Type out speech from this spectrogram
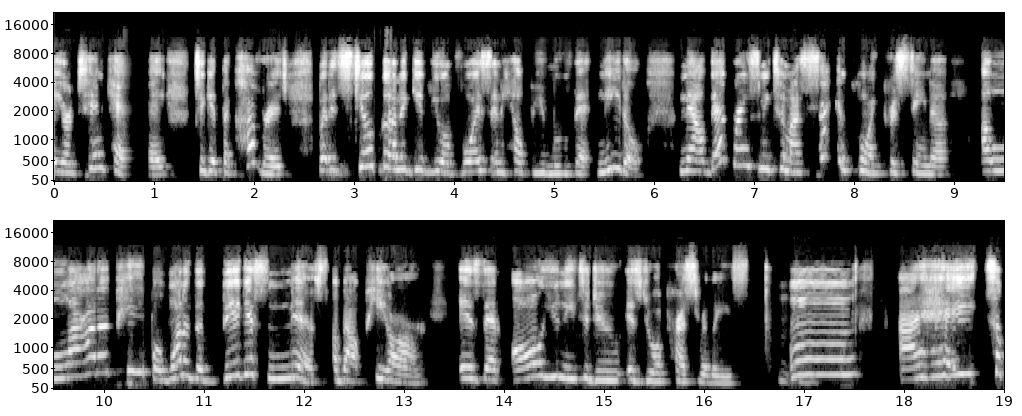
5K or 10K to get the coverage, but it's still going to give you a voice and help you move that needle. Now, that brings me to my second point, Christina. A lot of people, one of the biggest myths about PR is that all you need to do is do a press release. Mm, I hate to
